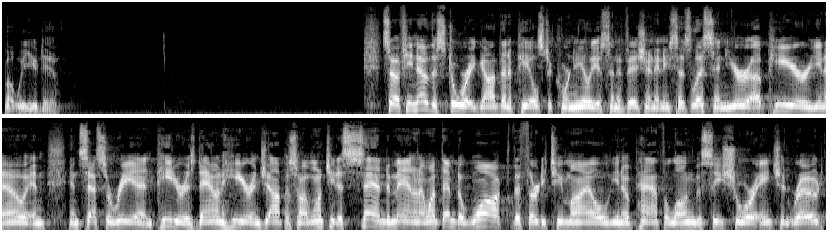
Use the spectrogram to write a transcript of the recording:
What will you do? So if you know the story, God then appeals to Cornelius in a vision and he says, Listen, you're up here, you know, in, in Caesarea, and Peter is down here in Joppa, so I want you to send men and I want them to walk the 32 mile, you know, path along the seashore ancient road,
